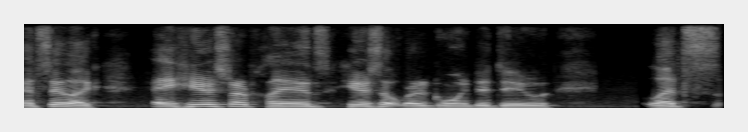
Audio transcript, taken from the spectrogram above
and say like, hey, here's our plans, here's what we're going to do, let's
